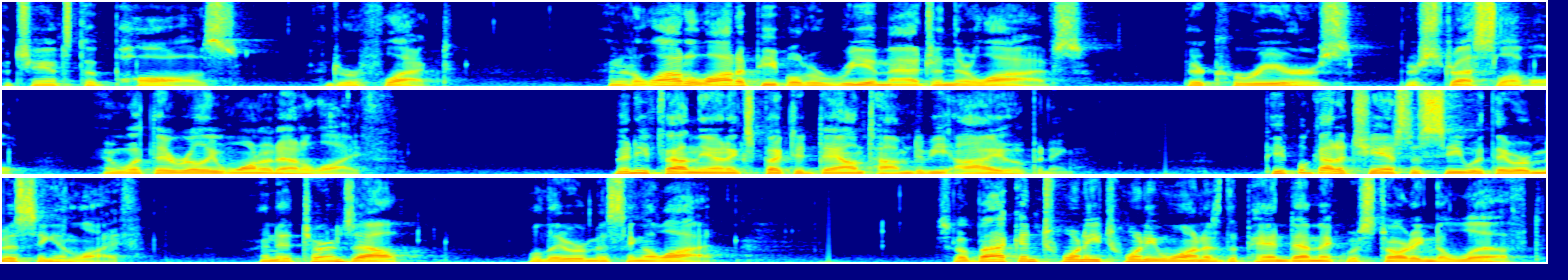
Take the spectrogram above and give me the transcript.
a chance to pause and to reflect. And it allowed a lot of people to reimagine their lives, their careers, their stress level, and what they really wanted out of life. Many found the unexpected downtime to be eye opening. People got a chance to see what they were missing in life, and it turns out, well, they were missing a lot. So, back in 2021, as the pandemic was starting to lift,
